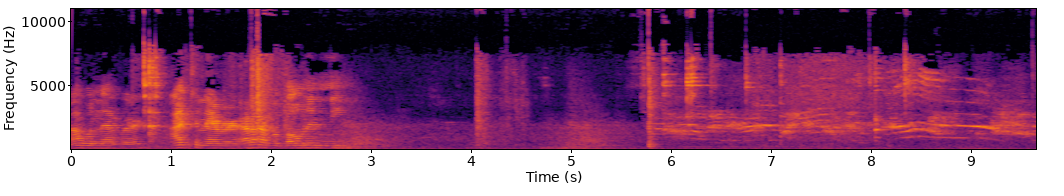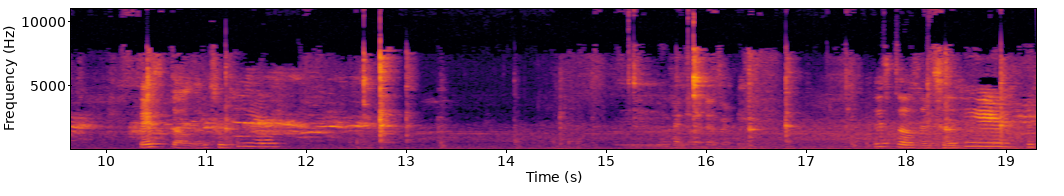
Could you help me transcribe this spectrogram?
I would never, I can never, I don't have a bone in me. This goes into here. Okay, no, it doesn't. This goes into here.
